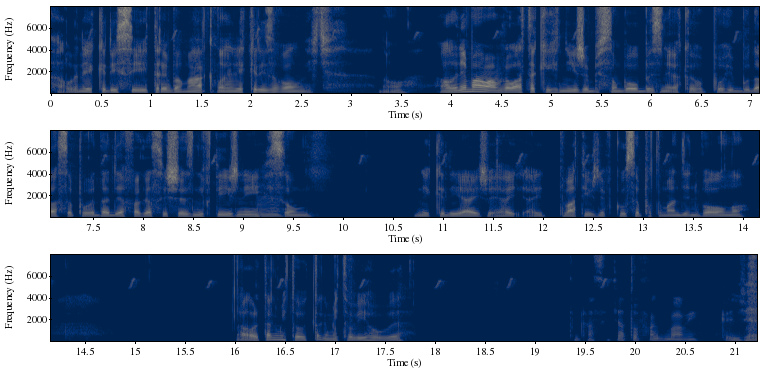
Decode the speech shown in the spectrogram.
ale niekedy si treba máknuť a niekedy zvolniť. No, Ale nemávam veľa takých dní, že by som bol bez nejakého pohybu, dá sa povedať. Ja fakt asi 6 dní v týždni Mm. som niekedy aj, že aj, aj dva týždne v kuse, potom mám deň voľno. Ale tak mi to, tak mi to vyhovuje. Tak asi ťa to fakt baví. Keď Je.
